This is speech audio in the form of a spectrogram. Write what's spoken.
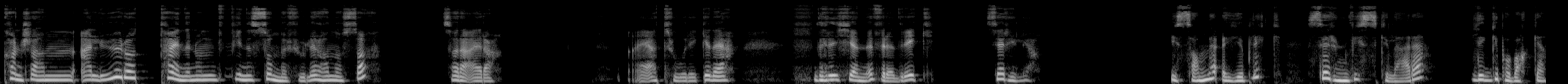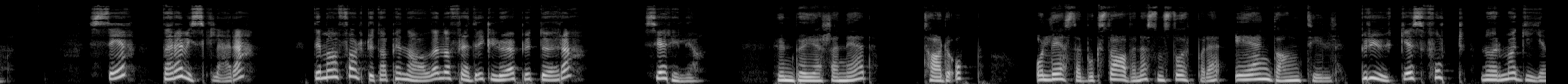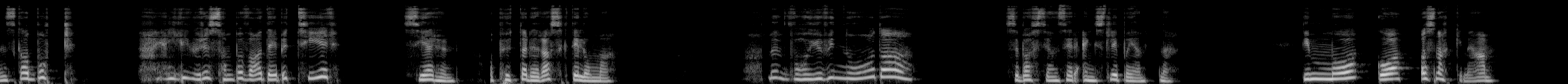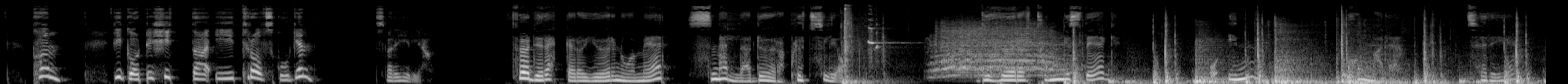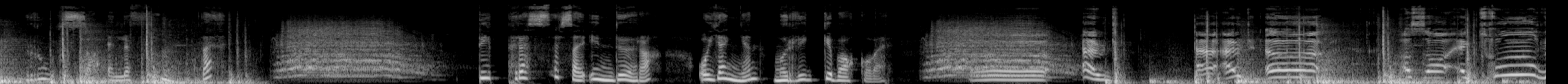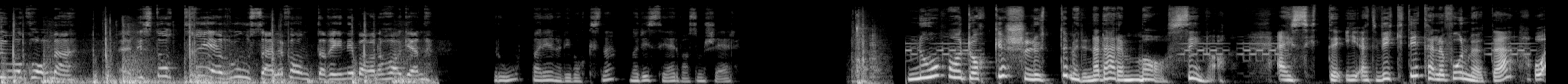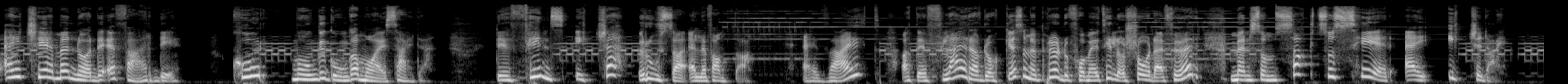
Kanskje han er lur og tegner noen fine sommerfugler, han også? svarer Eira. Nei, jeg tror ikke det. Dere kjenner Fredrik, sier Hilja. I samme øyeblikk ser hun viskelæret ligge på bakken. Se, der er viskelæret. Det må ha falt ut av pennalet når Fredrik løp ut døra, sier Hilja. Hun bøyer seg ned, tar det opp og leser bokstavene som står på det en gang til. Brukes fort når magien skal bort. Jeg lurer sånn på hva det betyr, sier hun og putter det raskt i lomma. Men hva gjør vi nå, da? Sebastian ser engstelig på jentene. Vi må gå og snakke med ham. Kom, vi går til hytta i Trollskogen, svarer Hilja. Før de rekker å gjøre noe mer, smeller døra plutselig opp. De hører tunge steg, og inn kommer det tre rosa elefanter. De presser seg inn døra, og gjengen må rygge bakover. Uh, Aud. Uh, Aud, uh, altså, jeg tror du må komme. Det står tre rosa elefanter inne i barnehagen, roper en av de voksne når de ser hva som skjer. Nå må dere slutte med denne der masinga. Jeg sitter i et viktig telefonmøte, og jeg kommer når det er ferdig. Hvor mange ganger må jeg si det? Det fins ikke rosa elefanter. Jeg veit at det er flere av dere som har prøvd å få meg til å se dem før, men som sagt så ser jeg ikke dem.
